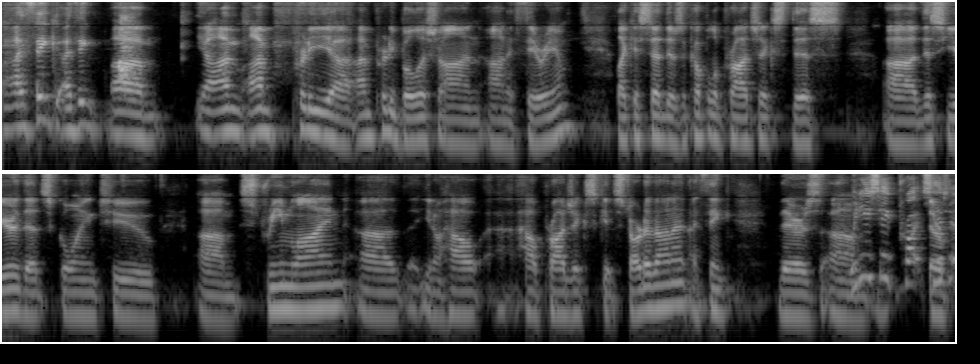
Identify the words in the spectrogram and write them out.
I think I think um, yeah, I'm I'm pretty uh, I'm pretty bullish on on Ethereum. Like I said, there's a couple of projects this uh, this year that's going to um, streamline uh, you know how how projects get started on it. I think There's um, when you say pro- there- seriously,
